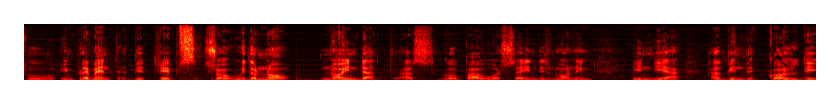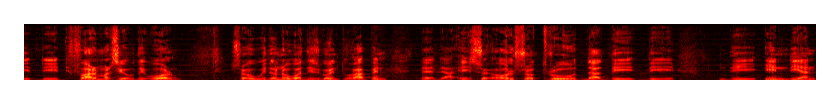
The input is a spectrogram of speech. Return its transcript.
to implement the TRIPS. So we don't know, knowing that as Gopa was saying this morning, India has been called the, the pharmacy of the world. So we don't know what is going to happen. Uh, it's also true that the, the, the Indian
